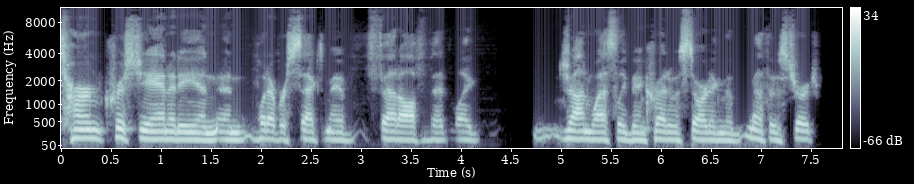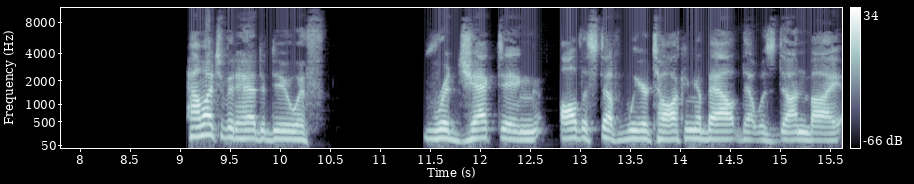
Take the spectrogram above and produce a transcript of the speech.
turn Christianity and and whatever sect may have fed off of it, like John Wesley being credited with starting the Methodist Church how much of it had to do with rejecting all the stuff we're talking about that was done by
